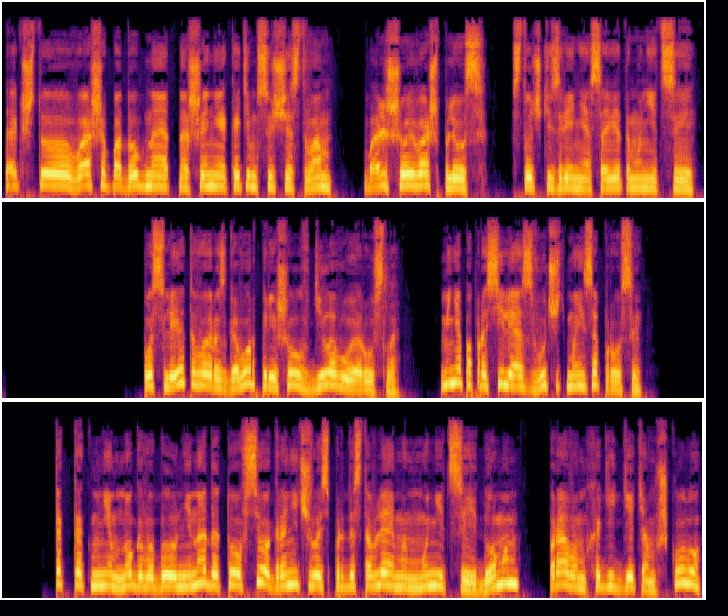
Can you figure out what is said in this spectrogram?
Так что ваше подобное отношение к этим существам Большой ваш плюс с точки зрения Совета Муниции. После этого разговор перешел в деловое русло. Меня попросили озвучить мои запросы. Так как мне многого было не надо, то все ограничилось предоставляемым муницией домом, правом ходить детям в школу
